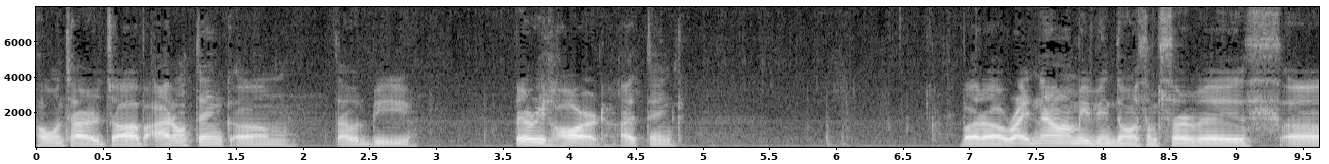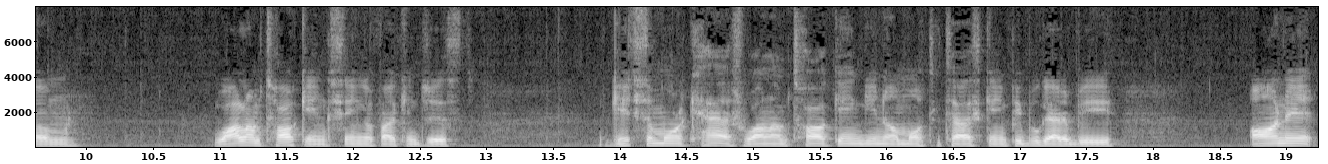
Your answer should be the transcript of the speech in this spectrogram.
whole entire job. I don't think um, that would be very hard, I think. But uh, right now, I'm even doing some surveys um, while I'm talking, seeing if I can just get some more cash while I'm talking. You know, multitasking. People got to be on it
